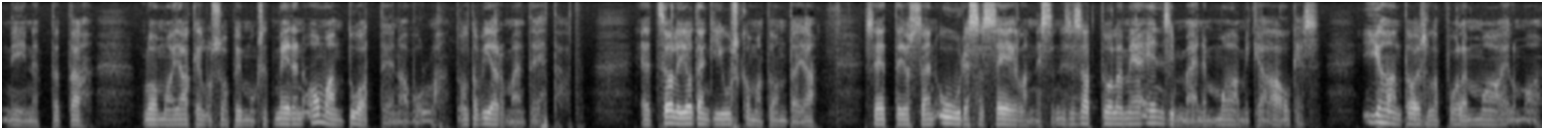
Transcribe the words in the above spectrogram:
niin, että tota, luomaan jakelusopimukset meidän oman tuotteen avulla tuolta Vierumäen tehtaalta. Et se oli jotenkin uskomatonta ja se, että jossain uudessa Seelannissa, niin se sattui olla meidän ensimmäinen maa, mikä aukesi ihan toisella puolella maailmaa.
